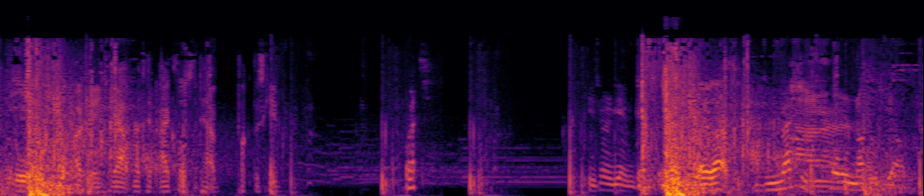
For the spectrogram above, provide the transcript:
Okay, yeah, that's it. I closed the tab. Fuck this game. What? He's gonna get him guessed. Look at that. The message told nothing else.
